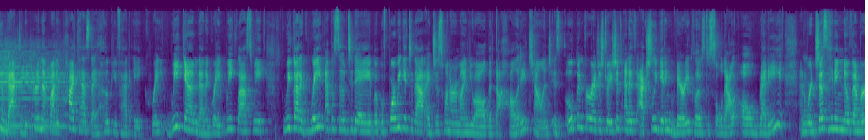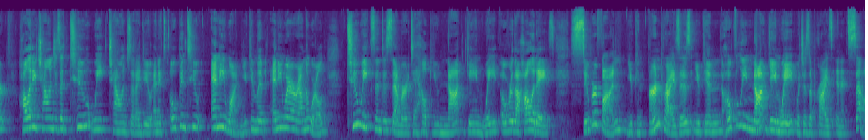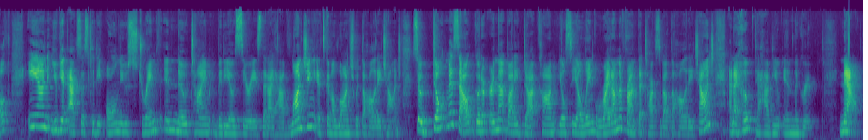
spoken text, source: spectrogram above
Welcome back to the Earn That Body podcast. I hope you've had a great weekend and a great week last week. We've got a great episode today, but before we get to that, I just want to remind you all that the holiday challenge is open for registration and it's actually getting very close to sold out already. And we're just hitting November. Holiday challenge is a two week challenge that I do, and it's open to anyone. You can live anywhere around the world two weeks in December to help you not gain weight over the holidays. Super fun. You can earn prizes. You can hopefully not gain weight, which is a prize in itself. And you get access to the all new Strength in No Time video series that I have launching. It's going to launch with the holiday challenge. So don't miss out. Go to earnthatbody.com. You'll see a link right on the front that talks about the holiday challenge. And I hope to have you in the group. Now,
